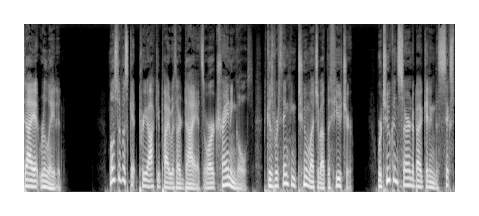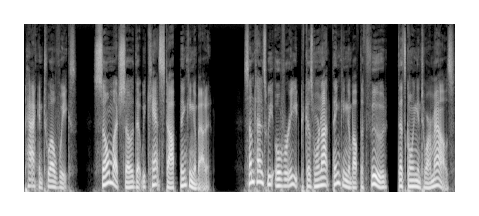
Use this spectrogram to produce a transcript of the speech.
Diet related. Most of us get preoccupied with our diets or our training goals because we're thinking too much about the future. We're too concerned about getting the six pack in 12 weeks, so much so that we can't stop thinking about it. Sometimes we overeat because we're not thinking about the food that's going into our mouths.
